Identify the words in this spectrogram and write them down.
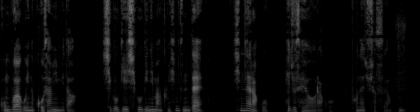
공부하고 있는 고3입니다. 시국이 시국이니만큼 힘든데 힘내라고 해주세요라고 보내주셨어요. 음,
